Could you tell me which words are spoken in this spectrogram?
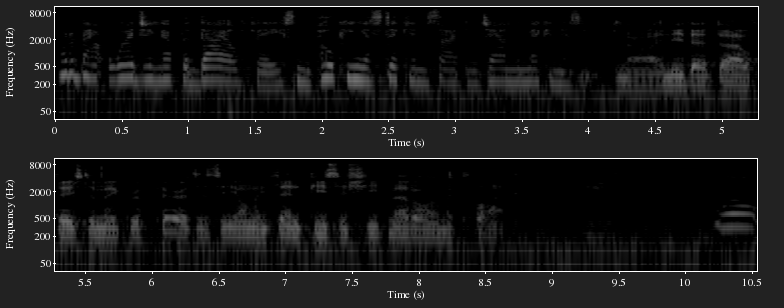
What about wedging up the dial face and poking a stick inside to jam the mechanism? No, I need that dial face to make repairs. It's the only thin piece of sheet metal on the clock. Yeah. Well,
